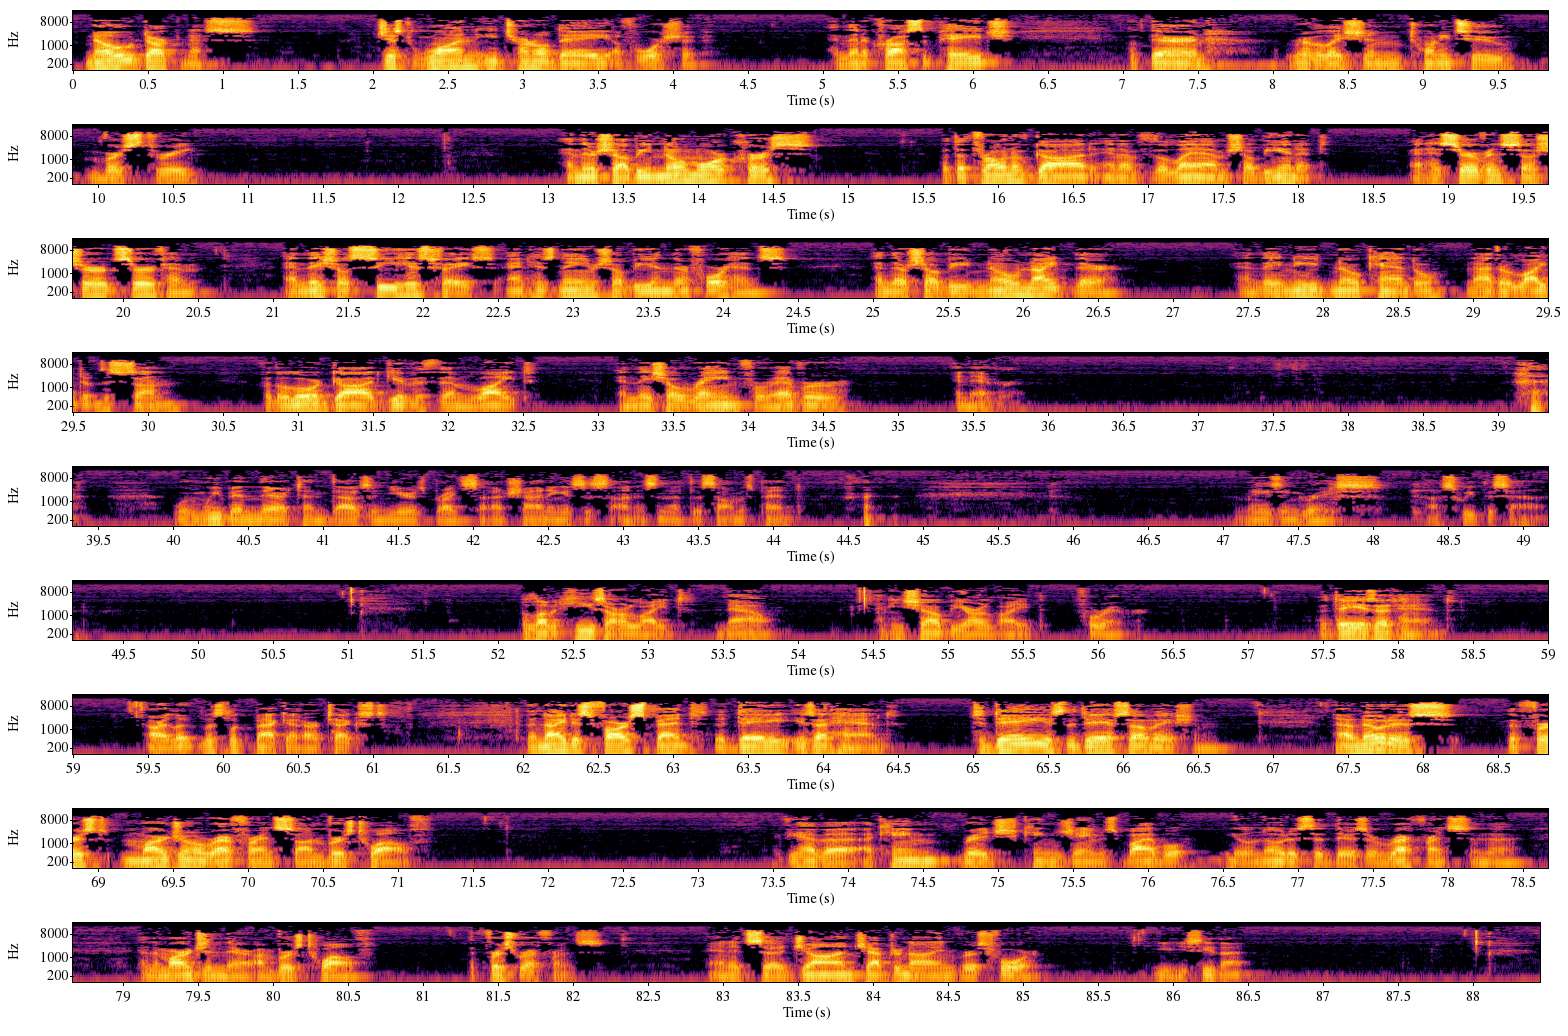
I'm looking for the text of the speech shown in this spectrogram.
No darkness just one eternal day of worship. And then across the page, look there in Revelation 22, verse 3. And there shall be no more curse, but the throne of God and of the Lamb shall be in it, and his servants shall serve him, and they shall see his face, and his name shall be in their foreheads. And there shall be no night there, and they need no candle, neither light of the sun for the Lord God giveth them light, and they shall reign forever and ever. when we've been there 10,000 years, bright sun, shining as the sun, isn't that the psalmist penned? Amazing grace. How sweet the sound. Beloved, He's our light now, and He shall be our light forever. The day is at hand. All right, let, us look back at our text. The night is far spent, the day is at hand. Today is the day of salvation. Now, notice the first marginal reference on verse 12. If you have a, a Cambridge King James Bible, you'll notice that there's a reference in the in the margin there on verse 12, the first reference, and it's uh, John chapter 9, verse 4. You, you see that?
